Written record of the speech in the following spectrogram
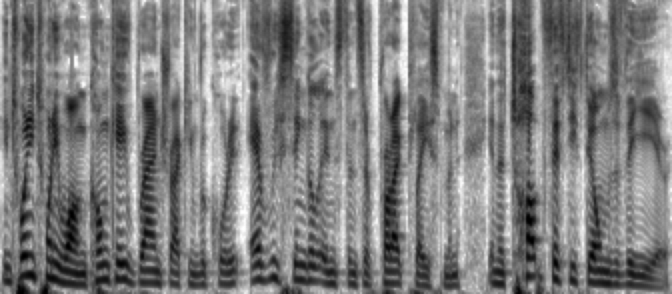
In 2021, Concave Brand Tracking recorded every single instance of product placement in the top 50 films of the year,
